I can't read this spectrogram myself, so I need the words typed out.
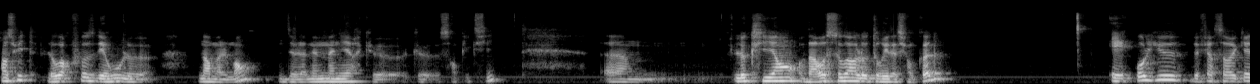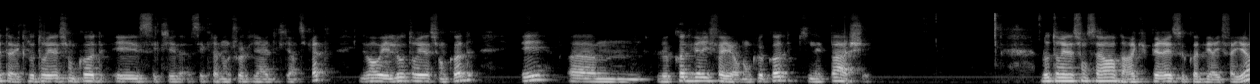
Ensuite, le workflow se déroule euh, normalement, de la même manière que, sans Pixie. Euh, le client va recevoir l'autorisation code, et au lieu de faire sa requête avec l'autorisation code et ses, ses credentials client ID, client secret, il va envoyer l'autorisation code et le code verifier, donc le code qui n'est pas haché. L'autorisation serveur va récupérer ce code verifier,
